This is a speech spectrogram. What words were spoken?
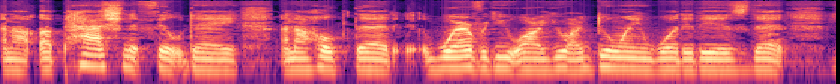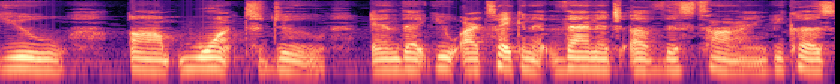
and a, a passionate filled day, and I hope that wherever you are, you are doing what it is that you um, want to do, and that you are taking advantage of this time. Because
